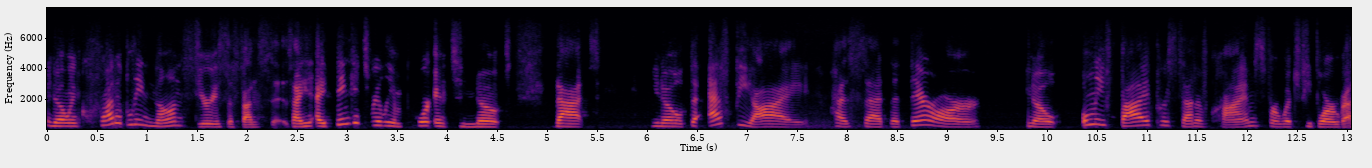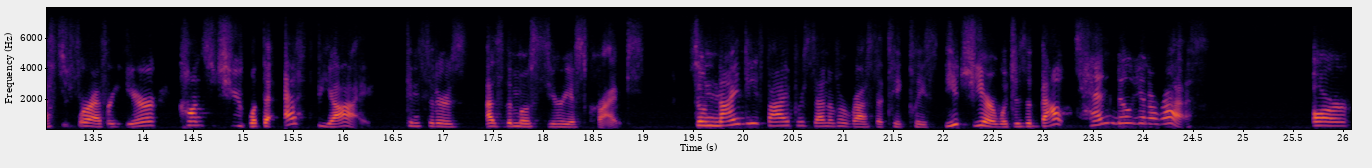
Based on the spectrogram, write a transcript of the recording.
you know incredibly non-serious offenses. I, I think it's really important to note that you know the fbi has said that there are you know only 5% of crimes for which people are arrested for every year constitute what the fbi considers as the most serious crimes. So 95% of arrests that take place each year, which is about 10 million arrests, are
